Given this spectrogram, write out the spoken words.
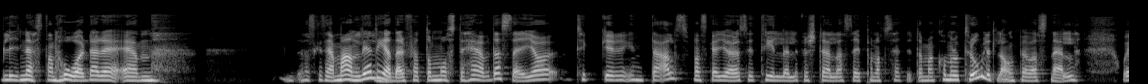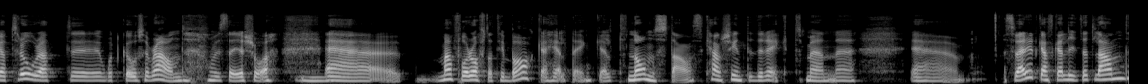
blir nästan hårdare än vad ska jag säga, manliga ledare för att de måste hävda sig. Jag tycker inte alls man ska göra sig till eller förställa sig på något sätt utan man kommer otroligt långt med att vara snäll. Och jag tror att eh, what goes around, om vi säger så, eh, man får ofta tillbaka helt enkelt någonstans, kanske inte direkt men eh, eh, Sverige är ett ganska litet land,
